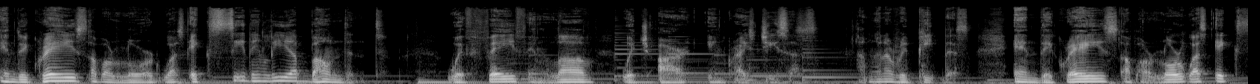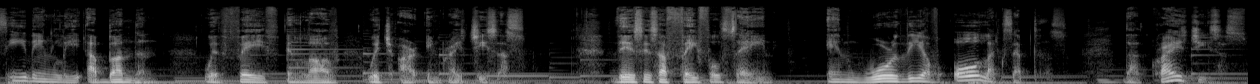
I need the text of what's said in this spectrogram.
And the grace of our Lord was exceedingly abundant with faith and love which are in Christ Jesus. I'm going to repeat this. And the grace of our Lord was exceedingly abundant with faith and love which are in Christ Jesus. This is a faithful saying and worthy of all acceptance that Christ Jesus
